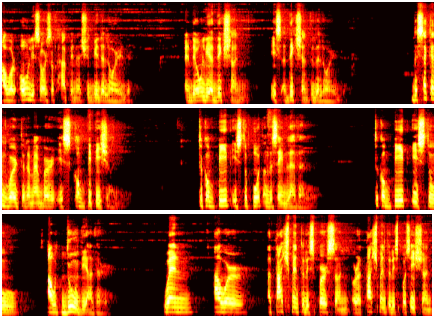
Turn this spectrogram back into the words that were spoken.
our only source of happiness should be the Lord. And the only addiction is addiction to the Lord. The second word to remember is competition. To compete is to put on the same level. To compete is to outdo the other. When our attachment to this person or attachment to this position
